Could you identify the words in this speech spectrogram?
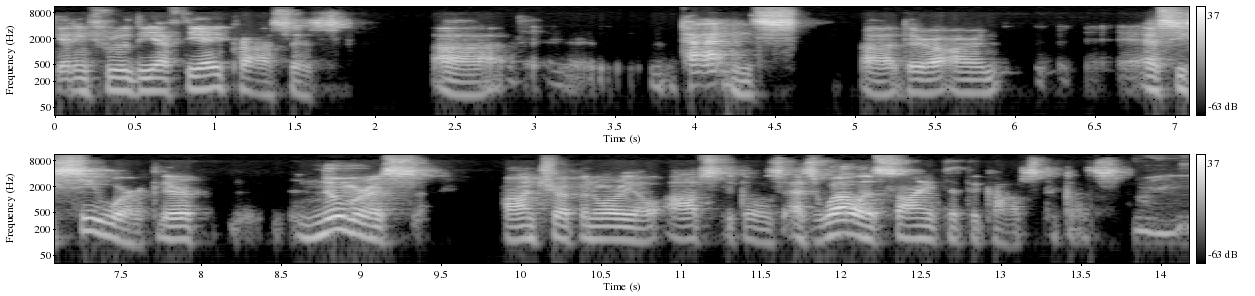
getting through the FDA process, uh, patents. Uh, there are SEC work. There are numerous entrepreneurial obstacles as well as scientific obstacles. Right.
